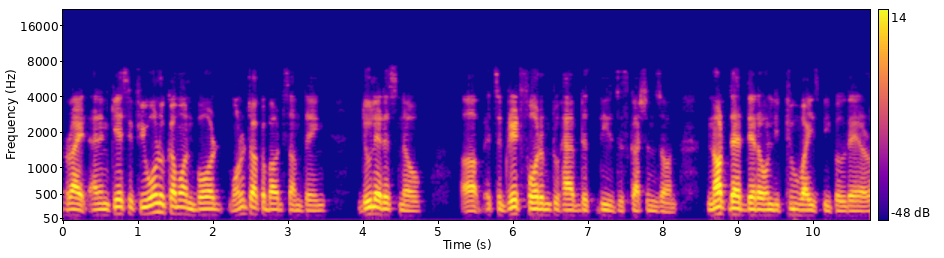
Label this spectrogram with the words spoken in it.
Right. And in case if you want to come on board, want to talk about something, do let us know. Uh, it's a great forum to have this, these discussions on. Not that there are only two wise people there.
